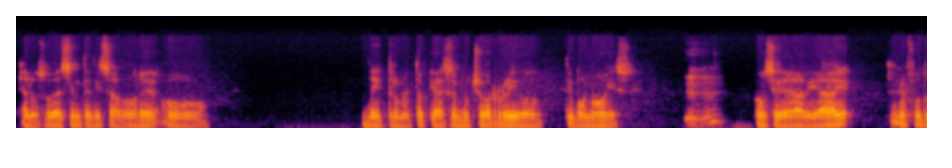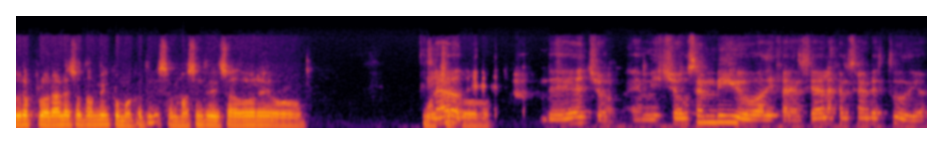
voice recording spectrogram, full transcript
el uso de sintetizadores o de instrumentos que hacen mucho ruido, tipo noise. ¿Consideraría en el futuro explorar eso también, como que utilizar más sintetizadores o... Claro, de hecho, en mis shows en vivo, a diferencia de las canciones de estudio,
